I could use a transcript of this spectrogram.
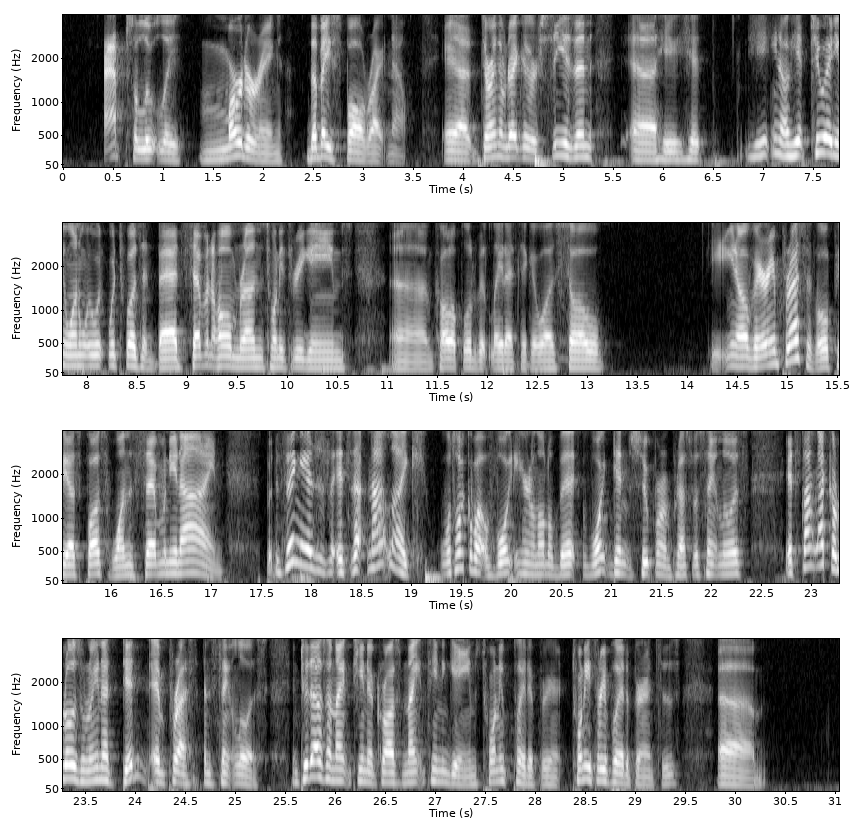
absolutely murdering the baseball right now. Uh, during the regular season, uh, he hit he, you know, he hit 281, which wasn't bad. Seven home runs, 23 games. Um, called up a little bit late, I think it was. So, you know, very impressive. OPS plus 179. But the thing is, is it's not like we'll talk about Voit here in a little bit. Voit didn't super impress with St. Louis. It's not like Arozarena didn't impress in St. Louis in 2019 across 19 games, 20 plate appear- 23 plate appearances. Um,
